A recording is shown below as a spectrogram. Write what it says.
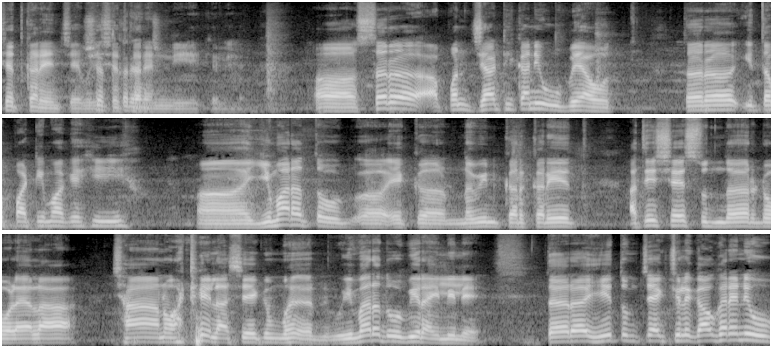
शेतकऱ्यांची आहे म्हणजे शेतकऱ्यांची. शेतकऱ्यांनी हे केलेली आहे. अ, सर आपण ज्या ठिकाणी उभे आहोत तर इथं पाठीमागे ही अ, इमारत अ, एक नवीन करकरीत अतिशय सुंदर डोळ्याला छान वाटेल अशी एक म- इमारत उभी राहिलेली आहे. तर ही तुमच्या ॲक्च्युली गावकऱ्यांनी उ-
